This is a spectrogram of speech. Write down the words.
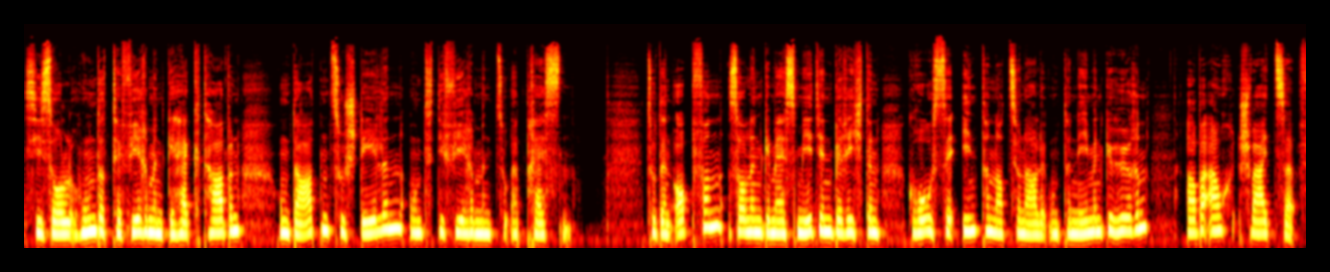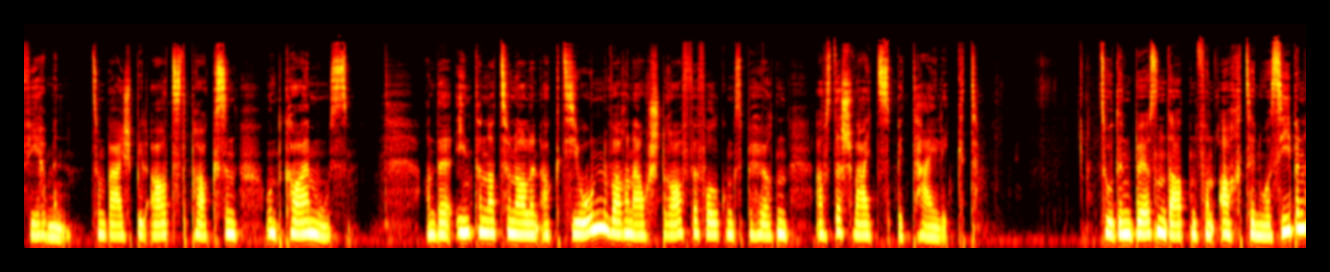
Sie soll hunderte Firmen gehackt haben, um Daten zu stehlen und die Firmen zu erpressen. Zu den Opfern sollen gemäß Medienberichten große internationale Unternehmen gehören, aber auch Schweizer Firmen, zum Beispiel Arztpraxen und KMUs. An der internationalen Aktion waren auch Strafverfolgungsbehörden aus der Schweiz beteiligt. Zu den Börsendaten von 18.07 Uhr,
